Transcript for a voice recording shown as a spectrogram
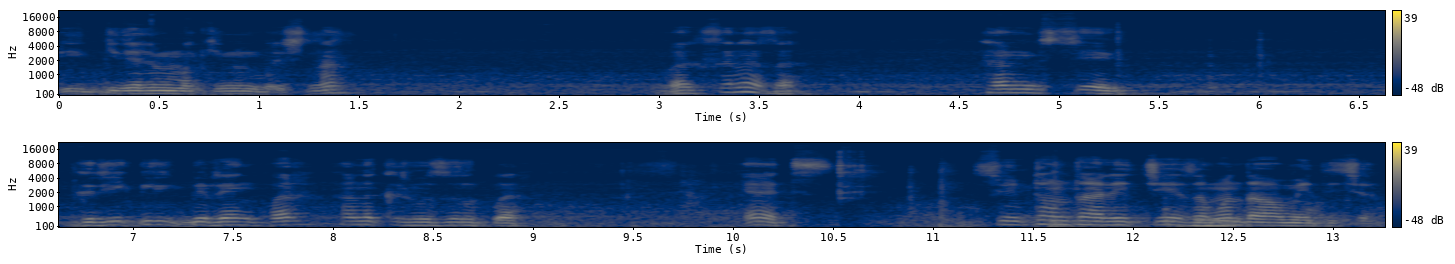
gidelim makinenin başına. Baksanıza. Hem şey grilik bir renk var hem de kırmızılık var. Evet. Suyun tam edeceği zaman devam edeceğim.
